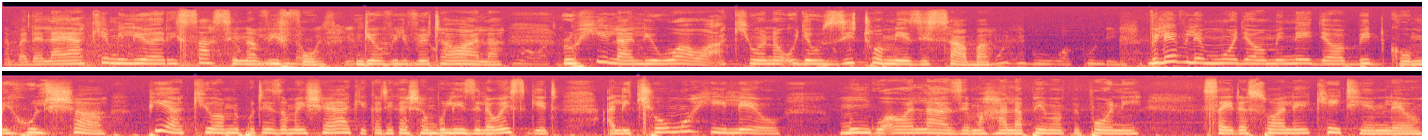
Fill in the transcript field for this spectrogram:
na badala yake milio ya risasi na vifo ndio vilivyotawala. Ruhila aliuawa akiwa na ujauzito wa miezi saba. Vilevile mmoja wa meneja wa Bidco Mihul Shah pia akiwa amepoteza maisha yake katika shambulizi la Westgate alichomwa hii leo. Mungu awalaze mahala pema peponi. Saida Swale, KTN leo.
